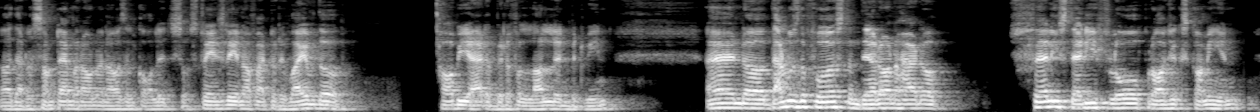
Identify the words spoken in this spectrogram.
Uh, that was sometime around when I was in college. So, strangely enough, I had to revive the hobby. I had a bit of a lull in between. And uh, that was the first, and thereon I had a fairly steady flow of projects coming in.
